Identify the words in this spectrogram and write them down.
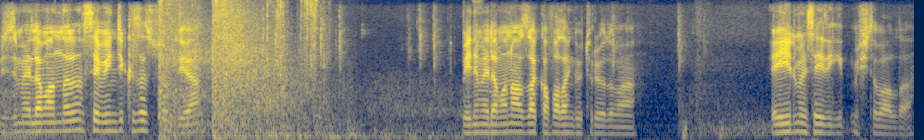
Bizim elemanların sevinci kısa sürdü ya. Benim elemanı az daha kafadan götürüyordum ha. Eğilmeseydi gitmişti vallahi.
